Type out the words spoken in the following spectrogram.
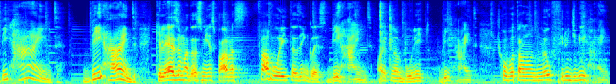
Behind. Behind, que aliás é uma das minhas palavras favoritas em inglês. Behind. Olha que nome bonito. Behind. Acho que eu vou botar o nome do meu filho de Behind.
